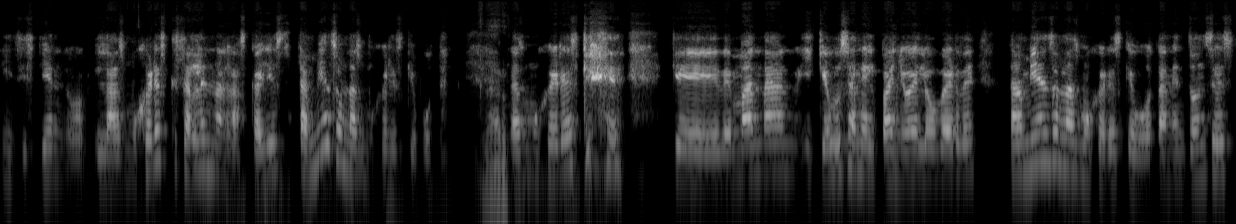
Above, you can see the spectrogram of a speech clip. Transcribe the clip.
insistiendo. Las mujeres que salen a las calles también son las mujeres que votan. Las mujeres que, que demandan y que usan el pañuelo verde también son las mujeres que votan. Entonces,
